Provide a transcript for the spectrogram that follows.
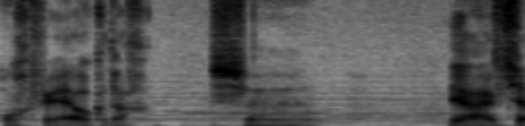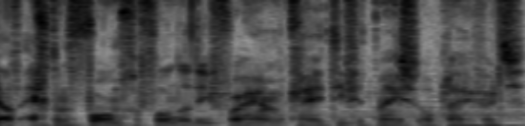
ongeveer elke dag. Dus, eh, ja, hij heeft zelf echt een vorm gevonden die voor hem creatief het meest oplevert.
